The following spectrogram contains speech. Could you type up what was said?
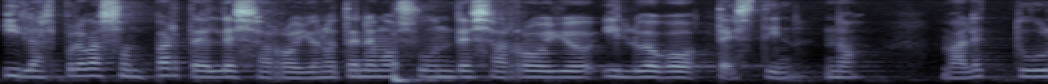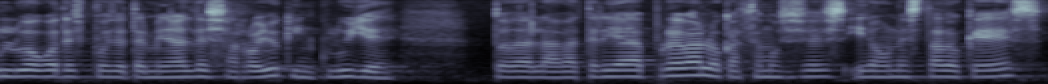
y las pruebas son parte del desarrollo. No tenemos un desarrollo y luego testing, no. ¿vale? Tú luego, después de terminar el desarrollo, que incluye toda la batería de prueba, lo que hacemos es ir a un estado que es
